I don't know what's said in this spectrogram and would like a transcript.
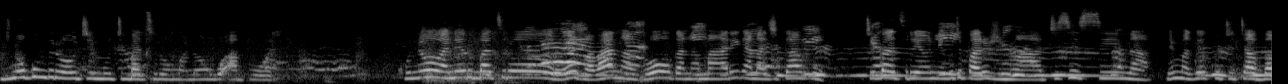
Ndinokumbirawo kuti mutibatsirewo mwana wangu apore. Kunewo vane rubatsiro rwezvavanazvo kana mari kana chikafu tibatsirewo nekuti pari zvino hatisisina. Nemhaka yekuti tabva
